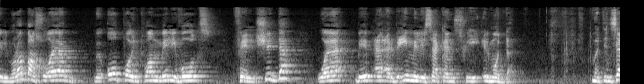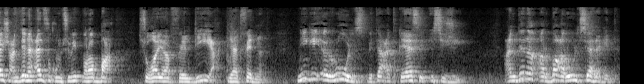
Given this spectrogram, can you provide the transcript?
المربع الصغير ب 0.1 millivolts في الشدة وبيبقى 40 milliseconds في المدة. ما تنساش عندنا 1500 مربع صغير في الدقيقه دي هتفيدنا. نيجي ال rules بتاعة قياس ال ECG عندنا أربعة rules سهلة جدا.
